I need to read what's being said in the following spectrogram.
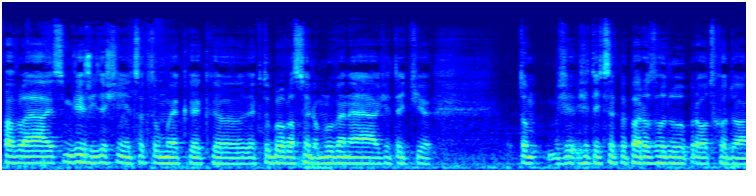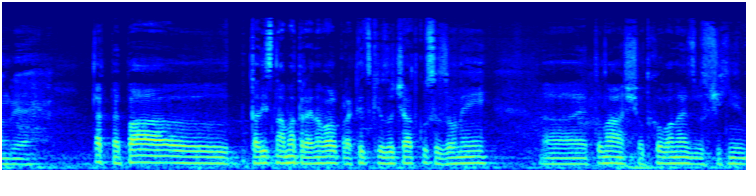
Pavle, a jestli můžeš říct ještě něco k tomu, jak, jak, jak to bylo vlastně domluvené a že teď, to, že, že teď se Pepa rozhodl pro odchod do Anglie. Tak Pepa tady s náma trénoval prakticky od začátku sezony. Je to náš odchovanec, všichni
